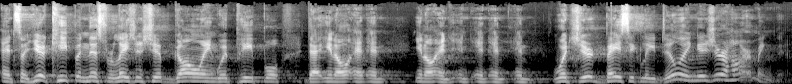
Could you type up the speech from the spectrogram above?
and so you're keeping this relationship going with people that, you know, and, and you know, and, and, and, and what you're basically doing is you're harming them.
